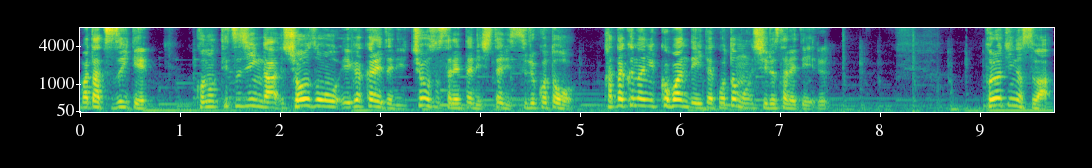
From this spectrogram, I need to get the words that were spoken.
また続いてこの鉄人が肖像を描かれたり調査されたりしたりすることをかたくなに拒んでいたことも記されている。プロティノスは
